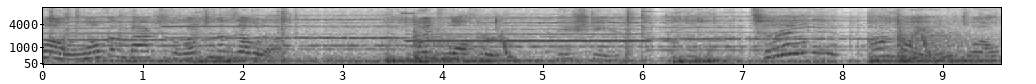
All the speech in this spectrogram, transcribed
Hello and welcome back to The Legend of Zelda Windwalker HD. Today I'm playing, well,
